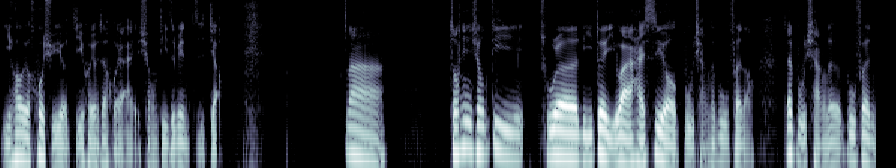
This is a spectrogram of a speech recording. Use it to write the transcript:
以后或许有机会再回来兄弟这边执教。那中信兄弟除了离队以外，还是有补强的部分哦。在补强的部分，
